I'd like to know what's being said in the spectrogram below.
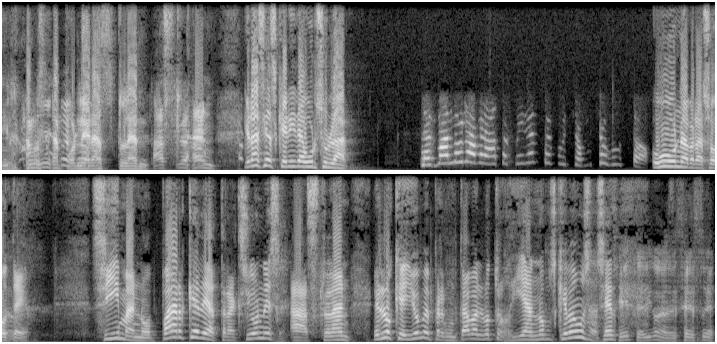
y vamos a poner Aztlán. Aztlán. Gracias, querida Úrsula. Les mando un abrazo, cuídense mucho, mucho gusto. Un abrazote. Sí, mano, parque de atracciones Aztlán. Es lo que yo me preguntaba el otro día, ¿no? Pues, ¿qué vamos a hacer? Sí, te digo, es, es,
